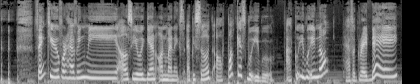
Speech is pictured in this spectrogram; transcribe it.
Thank you for having me. I'll see you again on my next episode of Podcast Bu Ibu. Aku Ibu Inong. Have a great day.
